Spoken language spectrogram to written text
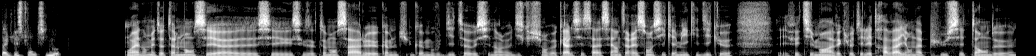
ta question, Thibaut. Ouais, non, mais totalement, c'est euh, exactement ça. Comme, comme vous dites aussi dans la discussion vocale, c'est ça. C'est intéressant aussi, Camille, qui dit que, effectivement, avec le télétravail, on a plus ces temps de,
